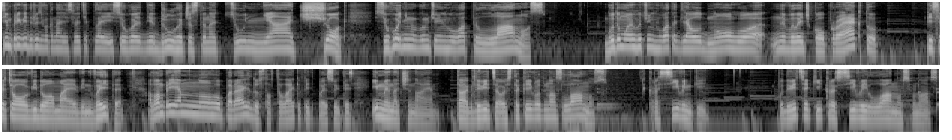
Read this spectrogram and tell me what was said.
Всім привіт, друзі, ви каналі Святік Плей. І сьогодні друга частина тюнячок. Сьогодні ми будемо тюнінгувати Ланос. Будемо його тюнінгувати для одного невеличкого проекту. Після цього відео має він вийти. А вам приємного перегляду, ставте лайки, підписуйтесь, і ми починаємо. Так, дивіться, ось такий от у нас Ланос. Красивенький. Подивіться, який красивий Ланос в нас.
